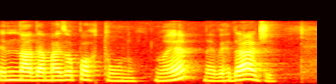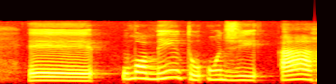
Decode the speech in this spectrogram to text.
É nada mais oportuno, não é? Não é verdade? É o momento onde há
